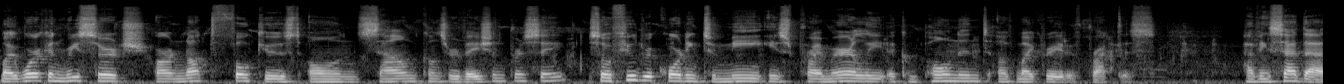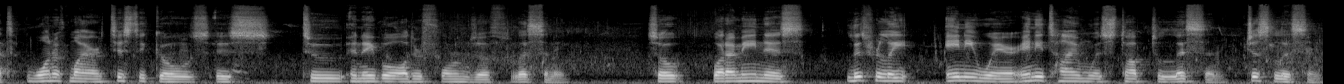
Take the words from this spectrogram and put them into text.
My work and research are not focused on sound conservation per se. So, field recording to me is primarily a component of my creative practice. Having said that, one of my artistic goals is to enable other forms of listening. So, what I mean is, literally anywhere, anytime we stop to listen, just listen,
